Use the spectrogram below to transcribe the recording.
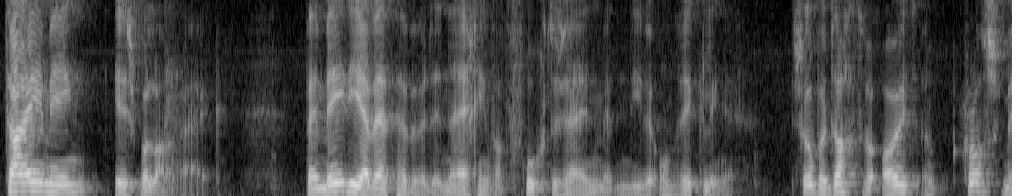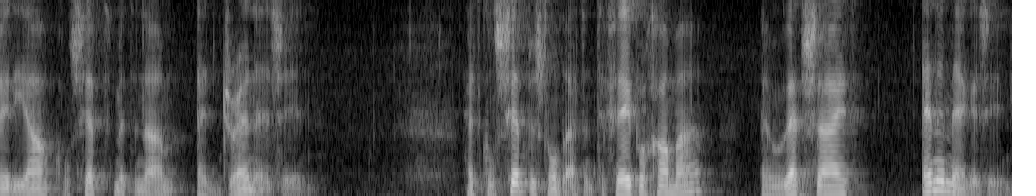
Timing is belangrijk. Bij MediaWeb hebben we de neiging wat vroeg te zijn met nieuwe ontwikkelingen. Zo bedachten we ooit een cross-mediaal concept met de naam Adrenazine. Het concept bestond uit een tv-programma, een website en een magazine.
